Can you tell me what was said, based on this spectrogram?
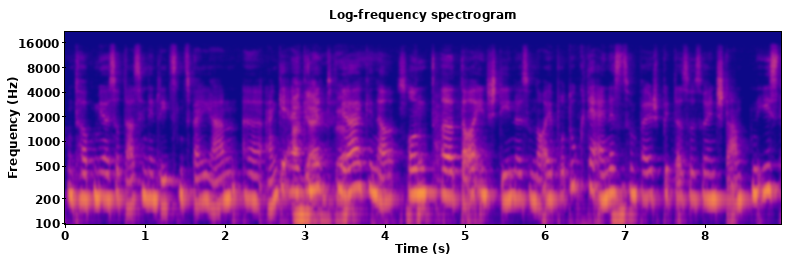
und habe mir also das in den letzten zwei Jahren äh, angeeignet. angeeignet ja. ja. genau. Super. Und äh, da entstehen also neue Produkte. Eines mhm. zum Beispiel, das also entstanden ist,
